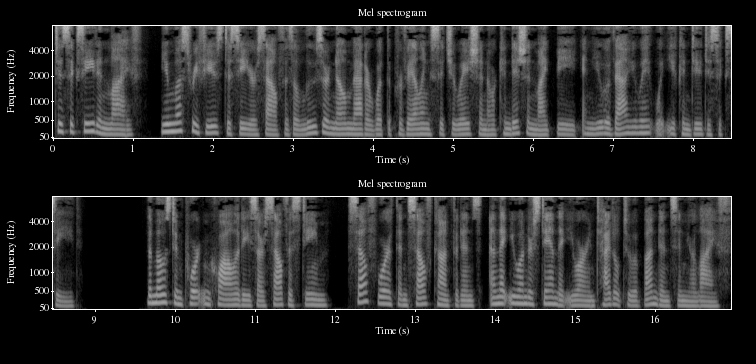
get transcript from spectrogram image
To succeed in life, you must refuse to see yourself as a loser no matter what the prevailing situation or condition might be, and you evaluate what you can do to succeed. The most important qualities are self esteem, self worth, and self confidence, and that you understand that you are entitled to abundance in your life.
